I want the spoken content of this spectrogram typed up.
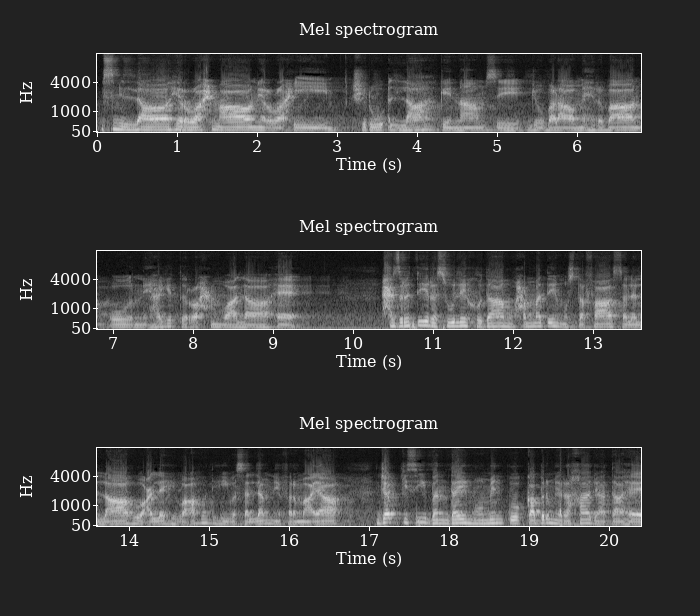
بسم اللہ الرحمن الرحیم شروع اللہ کے نام سے جو بڑا مہربان اور نہایت رحم والا ہے حضرت رسول خدا محمد مصطفیٰ صلی اللہ علیہ وآلہ وسلم نے فرمایا جب کسی بندہ مومن کو قبر میں رکھا جاتا ہے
